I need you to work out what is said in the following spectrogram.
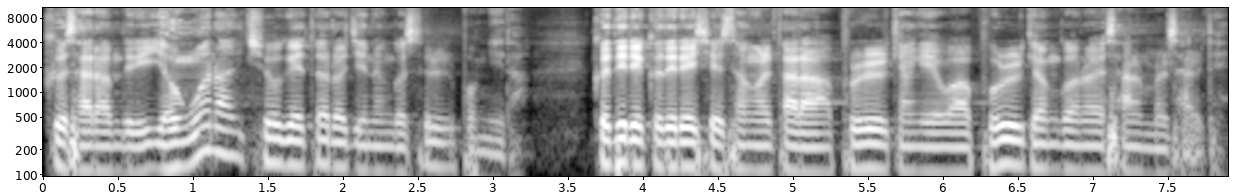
그 사람들이 영원한 지옥에 떨어지는 것을 봅니다. 그들이 그들의 재성을 따라 불경외와 불경건의 삶을 살되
